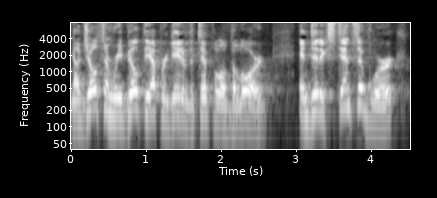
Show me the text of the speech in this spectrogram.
Now Jotham rebuilt the upper gate of the temple of the Lord and did extensive work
